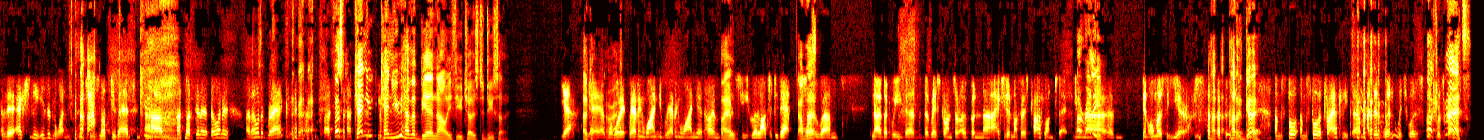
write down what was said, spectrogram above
there actually isn't one, which is not too bad. Um, I'm not gonna. Don't want to. I don't want to brag. First, can you can you have a beer now if you chose to do so? yeah. Okay, Yeah. yeah. Well, right. we're, we're having wine. We're having wine here at home am- because you- we're allowed to do that. I was- So, um, no, but we the, the restaurants are open. Uh, I actually did my first triathlon today. In, Oh, really? Uh, in almost a year. How, how did it go? I'm still I'm still a triathlete. Um, I did win, which was Oh, which was great.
